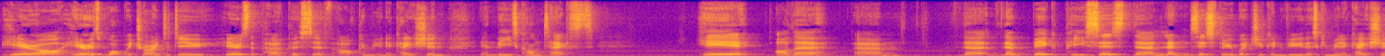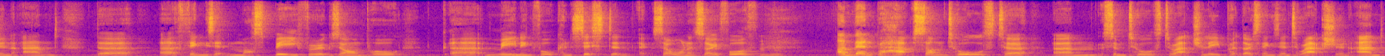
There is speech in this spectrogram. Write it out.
here are here is what we're trying to do. Here is the purpose of our communication in these contexts. Here are the um, the the big pieces, the lenses through which you can view this communication, and the uh, things it must be. For example, uh, meaningful, consistent, so on and so forth. And then perhaps some tools to um, some tools to actually put those things into action and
